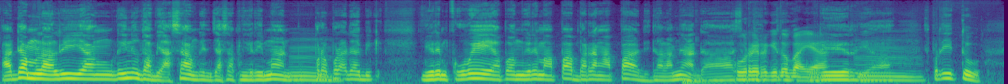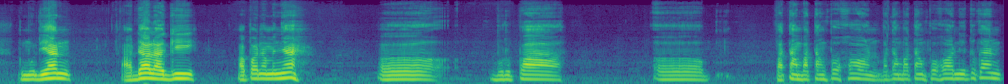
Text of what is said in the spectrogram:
ada melalui yang ini udah biasa mungkin jasa pengiriman. Pura-pura ada bik- ngirim kue apa ngirim apa barang apa di dalamnya ada. Kurir gitu, itu, Pak, ya? kurir ya. Hmm. seperti itu. Kemudian ada lagi apa namanya eh, berupa eh, batang-batang pohon. Batang-batang pohon itu kan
